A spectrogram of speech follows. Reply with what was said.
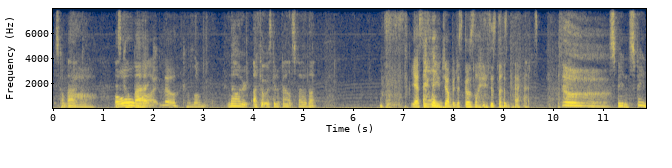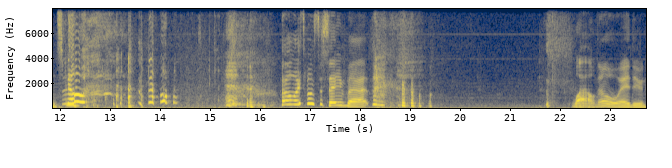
It's come back. It's oh come back. my! No. Come on. No, I thought it was going to bounce further. Yeah. See, when you jump, it just goes like it just does that. Spin, spin, spin. No! no! How am I supposed to save that? Wow. no way, dude.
